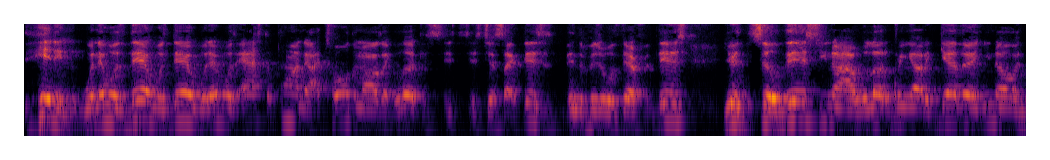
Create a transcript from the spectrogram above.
hidden. When it was there, it was there. Whatever was asked upon it, I told them I was like, look, it's it's, it's just like this. This individual was there for this. You're still this. You know, I would love to bring y'all together, and you know, and.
